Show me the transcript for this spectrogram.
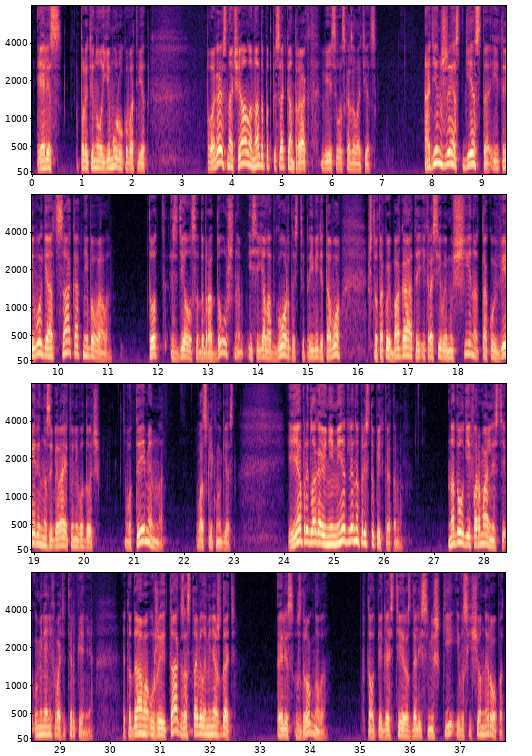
Элис протянула ему руку в ответ — «Полагаю, сначала надо подписать контракт», — весело сказал отец. Один жест Геста и тревоги отца как не бывало. Тот сделался добродушным и сиял от гордости при виде того, что такой богатый и красивый мужчина так уверенно забирает у него дочь. «Вот именно!» — воскликнул Гест. «И я предлагаю немедленно приступить к этому. На долгие формальности у меня не хватит терпения. Эта дама уже и так заставила меня ждать». Элис вздрогнула. В толпе гостей раздались смешки и восхищенный ропот.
